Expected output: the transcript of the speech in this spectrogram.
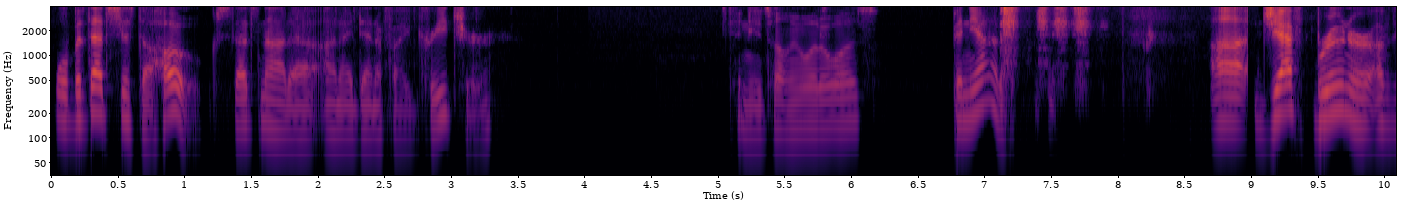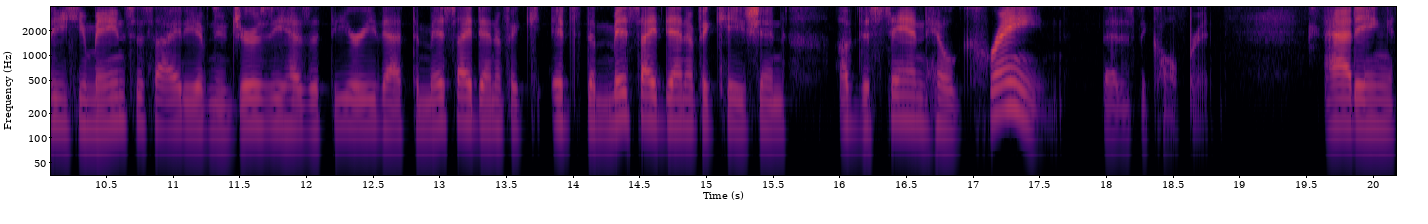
Well, but that's just a hoax. That's not an unidentified creature. Can you tell me what it was? Pinata. uh, Jeff Bruner of the Humane Society of New Jersey has a theory that the misidentific it's the misidentification of the sandhill crane that is the culprit. Adding,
